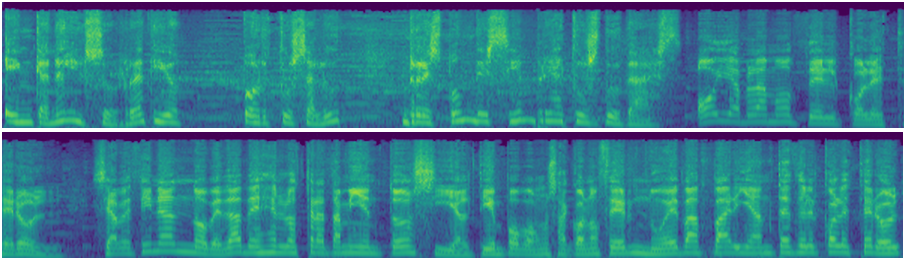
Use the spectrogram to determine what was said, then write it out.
En Canal Sur Radio. Por tu salud, responde siempre a tus dudas. Hoy hablamos del colesterol. Se avecinan novedades en los tratamientos y al tiempo vamos a conocer nuevas variantes del colesterol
